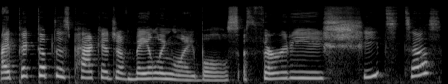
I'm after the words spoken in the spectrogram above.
I picked up this package of mailing labels, 30 sheets it says.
